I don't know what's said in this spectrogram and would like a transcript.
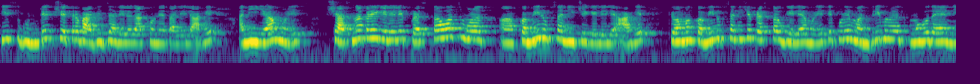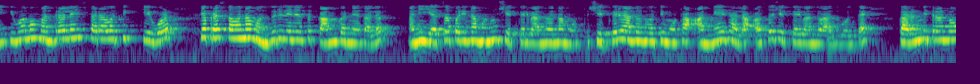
तीस गुंठे क्षेत्र बाधित झालेलं दाखवण्यात आलेलं आहे. आणि यामुळेच शासनाकडे गेलेले प्रस्तावच मुळात कमी नुकसानीचे गेलेले आहेत. किंवा मग कमी नुकसानीचे प्रस्ताव गेल्यामुळे ते पुढे मंत्री महोदयांनी किंवा मग मंत्रालयीन स्तरावरती केवळ त्या प्रस्तावांना मंजुरी देण्याचं काम करण्यात आलं. आणि याचा परिणाम म्हणून शेतकरी बांधवांना मोठ शेतकरी बांधवांवरती मोठा अन्याय झाला असं शेतकरी बांधव आज बोलत आहे कारण मित्रांनो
